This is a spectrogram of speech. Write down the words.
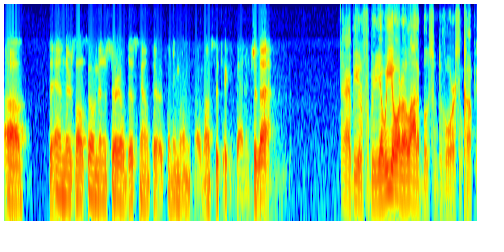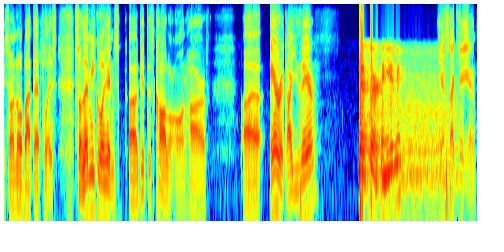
Uh, and there's also a ministerial discount there if anyone wants to take advantage of that. All right, beautiful. Yeah, we order a lot of books from DeVorss and Company, so I know about that place. So let me go ahead and uh, get this caller on, Harv. Uh, Eric, are you there? Yes, sir. Can you hear me? Yes, I can.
